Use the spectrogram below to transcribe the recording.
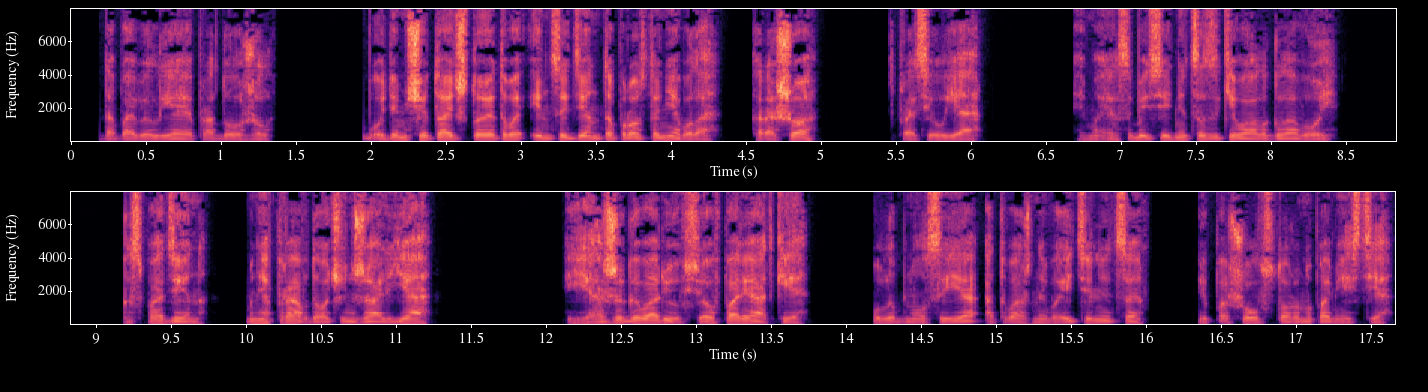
— добавил я и продолжил. «Будем считать, что этого инцидента просто не было, хорошо?» — спросил я. И моя собеседница закивала головой. «Господин, мне правда очень жаль, я...» «Я же говорю, все в порядке», — улыбнулся я отважной воительнице и пошел в сторону поместья.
